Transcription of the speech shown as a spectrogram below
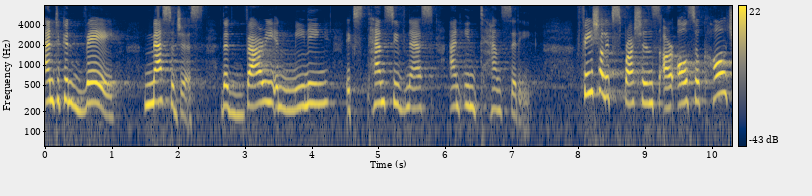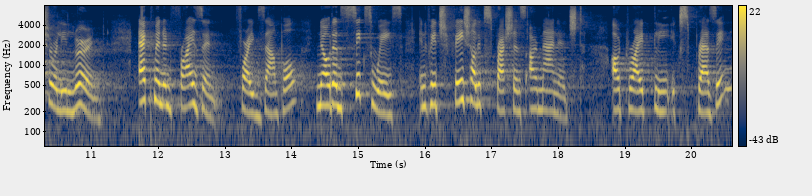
and to convey messages that vary in meaning, extensiveness, and intensity. Facial expressions are also culturally learned. Ekman and Friesen, for example, noted six ways in which facial expressions are managed, outrightly expressing,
